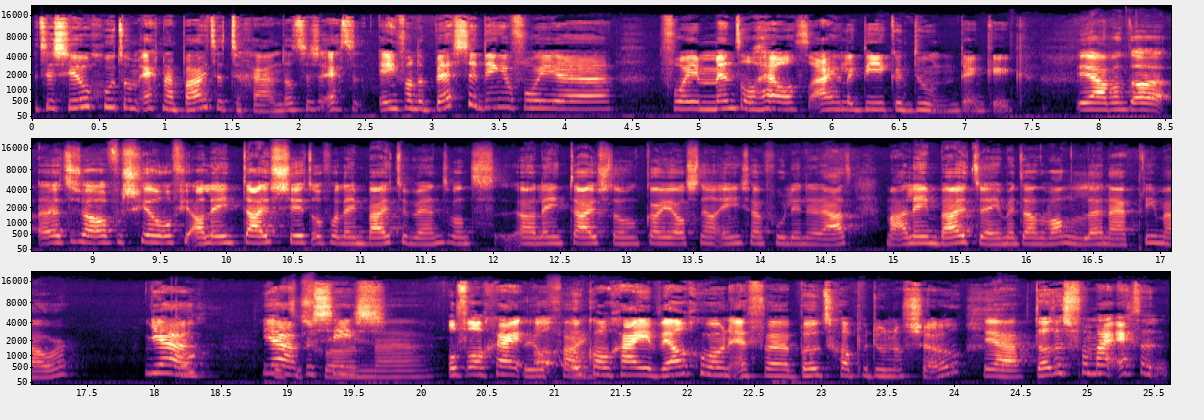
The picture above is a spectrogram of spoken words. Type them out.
het is heel goed om echt naar buiten te gaan. Dat is echt een van de beste dingen voor je, voor je mental health eigenlijk die je kunt doen, denk ik. Ja, want eh, het is wel een verschil of je alleen thuis zit of alleen buiten bent. Want alleen thuis dan kan je al snel eenzaam voelen inderdaad. Maar alleen buiten en je bent aan het wandelen, nou ja, prima hoor. Ja, Toch? ja precies. gewoon, eh, Of al ga je, al- ook al ga je wel gewoon even boodschappen doen of zo. ja, Dat is voor mij echt een,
